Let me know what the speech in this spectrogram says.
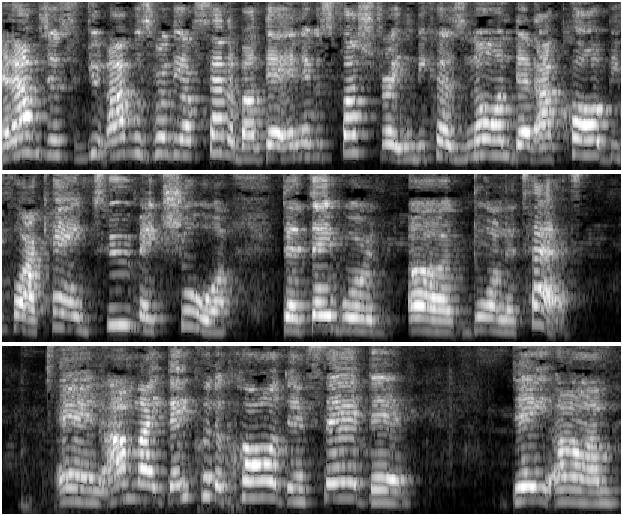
And I was just, you know, I was really upset about that. And it was frustrating because knowing that I called before I came to make sure that they were uh, doing the test. And I'm like, they could have called and said that they, um,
